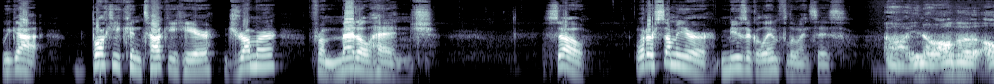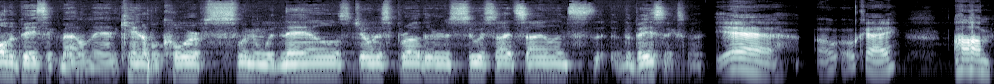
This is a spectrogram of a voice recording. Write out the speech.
We got Bucky Kentucky here, drummer from Metalhenge. So, what are some of your musical influences? Oh, you know all the all the basic metal, man. Cannibal Corpse, Swimming with Nails, Jonas Brothers, Suicide Silence, the, the basics, man. Yeah. Oh, okay. Um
